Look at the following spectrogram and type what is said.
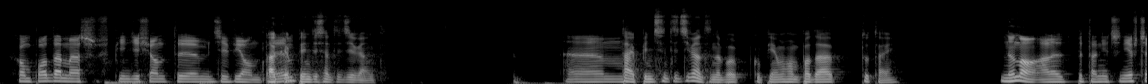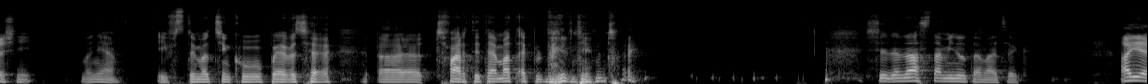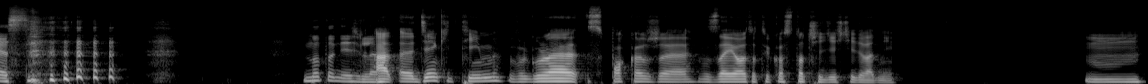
HomePoda masz w 59. Tak, 59. Em, Tak, 59, no bo kupiłem HomePoda tutaj. No, no, ale pytanie, czy nie wcześniej. No nie. I w tym odcinku pojawia się e, czwarty temat Apple Pay w Niemczech. 17 minuta, Maciek. A jest. no to nieźle. A e, dzięki Team w ogóle spoko, że zajęło to tylko 132 dni. Mm.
